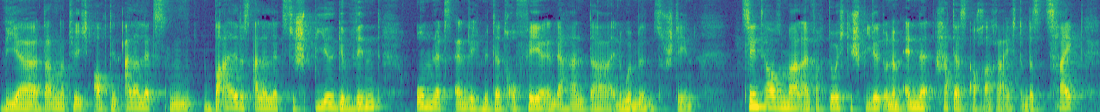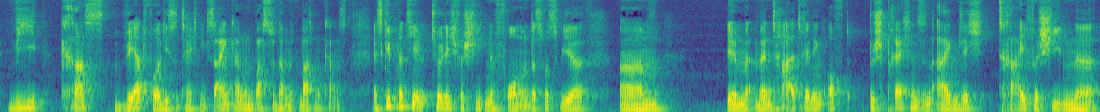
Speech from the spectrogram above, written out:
wie er dann natürlich auch den allerletzten Ball, das allerletzte Spiel gewinnt, um letztendlich mit der Trophäe in der Hand da in Wimbledon zu stehen. 10.000 Mal einfach durchgespielt und am Ende hat er es auch erreicht. Und das zeigt, wie krass wertvoll diese Technik sein kann und was du damit machen kannst. Es gibt natürlich verschiedene Formen und das, was wir ähm, im Mentaltraining oft besprechen, sind eigentlich drei verschiedene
